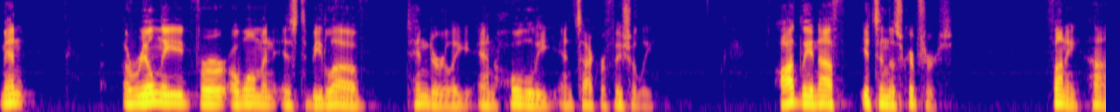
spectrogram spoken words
Man, a real need for a woman is to be loved tenderly and wholly and sacrificially. Oddly enough, it's in the scriptures. Funny, huh?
